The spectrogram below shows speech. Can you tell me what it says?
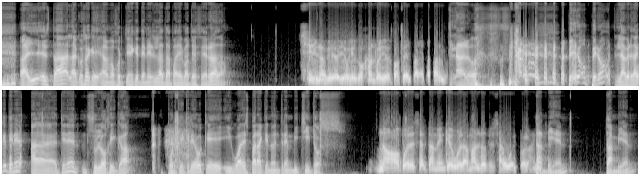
Ahí está la cosa que a lo mejor tiene que tener en la tapa del bate cerrada. Sí, no creo yo que coja un rollo de papel para taparlo. Claro. pero, pero la verdad que tiene, ah, tiene su lógica. Porque creo que igual es para que no entren bichitos. No, puede ser también que huela mal los desagües por la noche. También. También.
